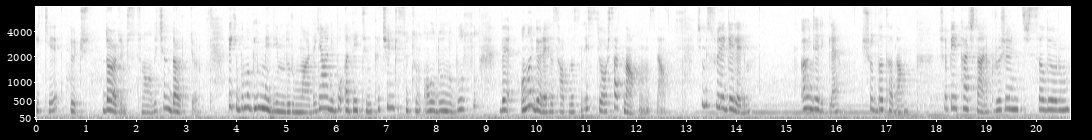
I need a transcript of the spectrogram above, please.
2, 3, 4. sütun olduğu için 4 diyorum. Peki bunu bilmediğim durumlarda yani bu adetin kaçıncı sütun olduğunu bulsun ve ona göre hesaplasın istiyorsak ne yapmamız lazım? Şimdi suya gelelim. Öncelikle şu datadan şöyle birkaç tane proje yöneticisi alıyorum.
